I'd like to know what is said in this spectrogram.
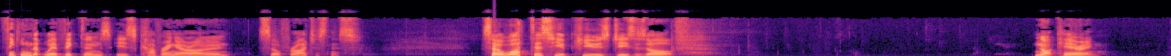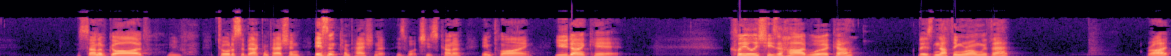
thinking that we're victims is covering our own self righteousness. So, what does he accuse Jesus of? Not caring. The Son of God, who taught us about compassion, isn't compassionate, is what she's kind of implying. You don't care. Clearly, she's a hard worker. There's nothing wrong with that. Right?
